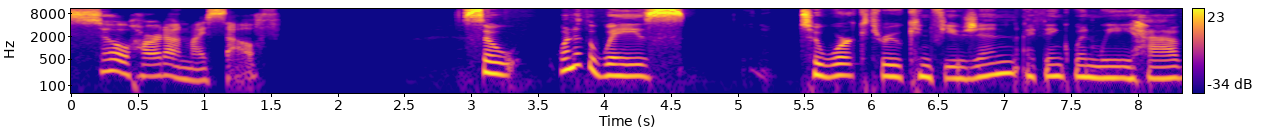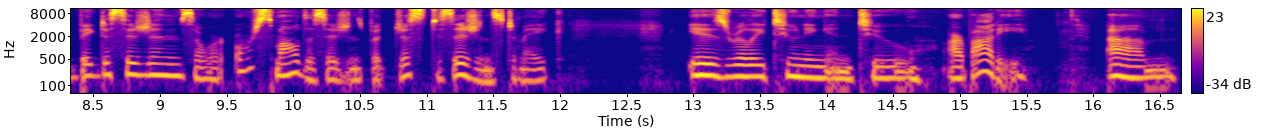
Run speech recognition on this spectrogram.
so hard on myself. So, one of the ways to work through confusion, I think, when we have big decisions or, or small decisions, but just decisions to make, is really tuning into our body. Um,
